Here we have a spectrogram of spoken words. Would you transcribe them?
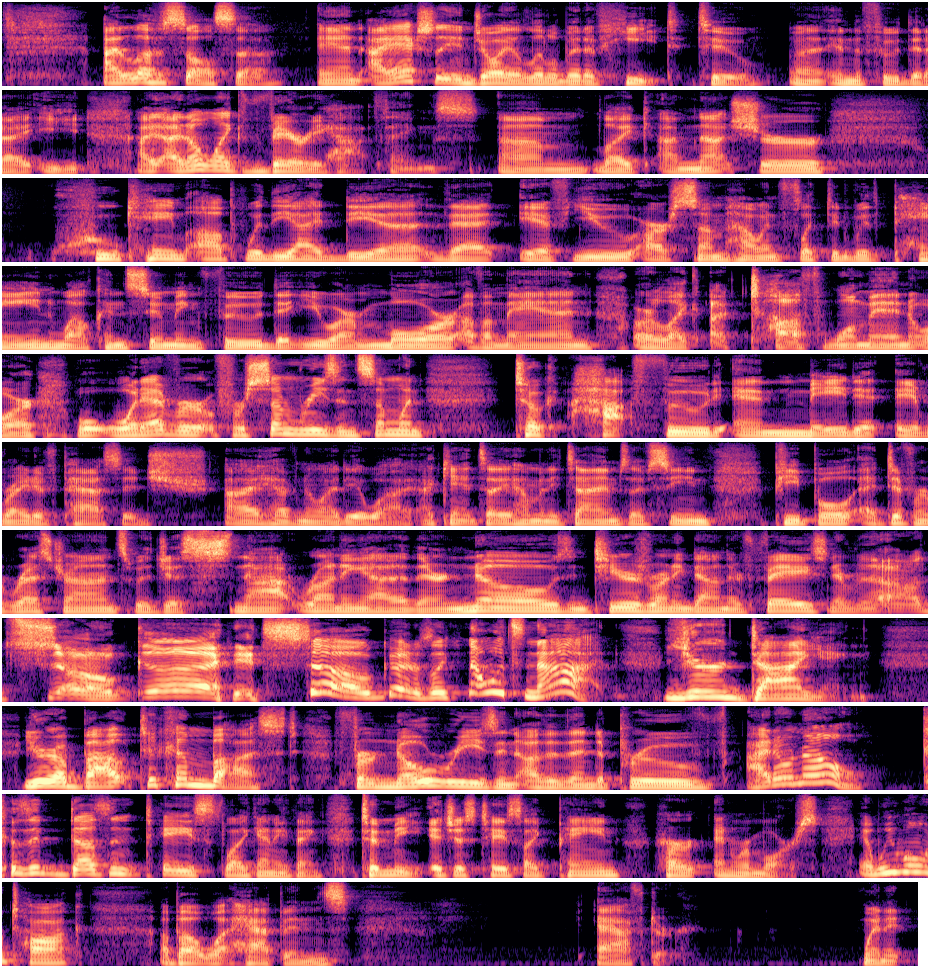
I love salsa, and I actually enjoy a little bit of heat too uh, in the food that I eat. I, I don't like very hot things. Um, like I'm not sure who came up with the idea that if you are somehow inflicted with pain while consuming food that you are more of a man or like a tough woman or whatever? For some reason someone took hot food and made it a rite of passage. I have no idea why. I can't tell you how many times i've seen people at different restaurants with just snot running out of their nose and tears running down their face and everything. Oh it's so good. It's so good. I was like no it's not. You're dying you're about to combust for no reason other than to prove, I don't know, because it doesn't taste like anything. To me, it just tastes like pain, hurt, and remorse. And we won't talk about what happens after when it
